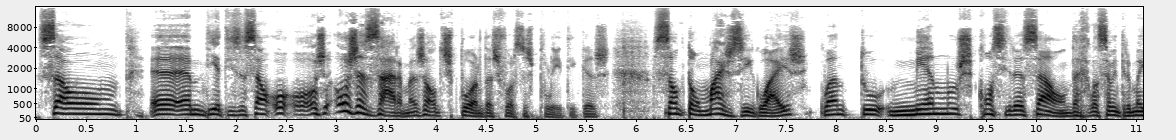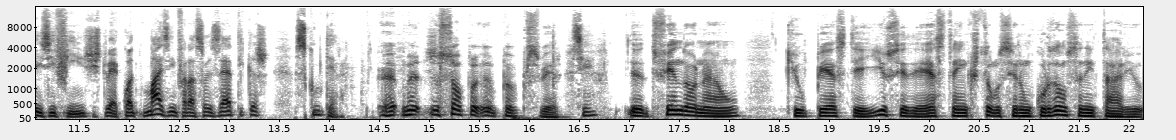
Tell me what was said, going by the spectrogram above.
São uh, a mediatização. Hoje, as armas ao dispor das forças políticas são tão mais desiguais quanto menos consideração da relação entre meios e fins, isto é, quanto mais infrações éticas se cometerem. Uh, mas só para perceber, Sim. Uh, defende ou não que o PSD e o CDS têm que estabelecer um cordão sanitário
